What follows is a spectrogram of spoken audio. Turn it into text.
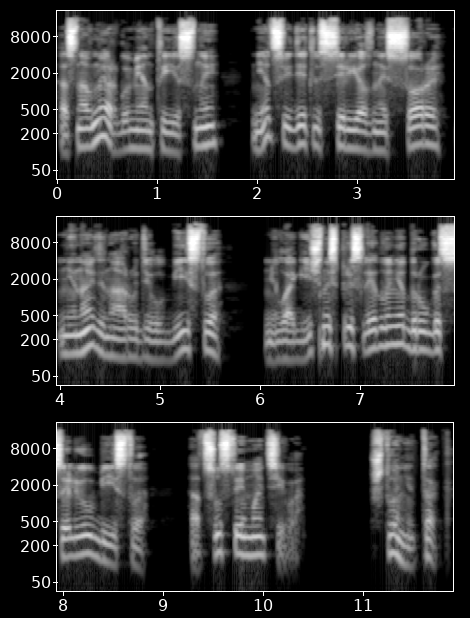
Основные аргументы ясны, нет свидетельств серьезной ссоры, не найдено орудие убийства, нелогичность преследования друга с целью убийства, отсутствие мотива. Что не так?»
